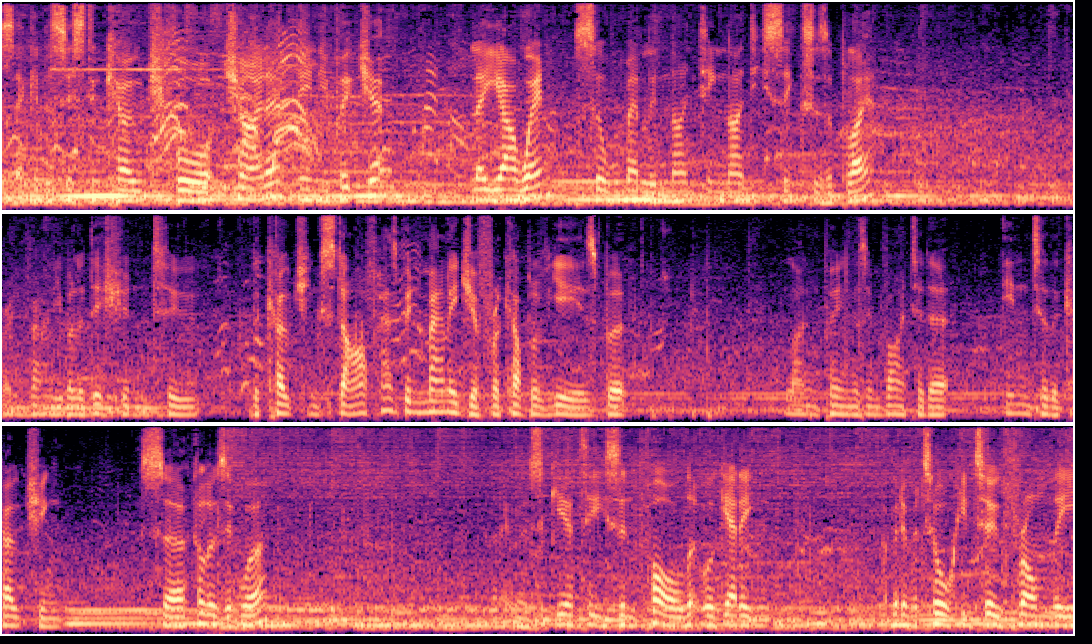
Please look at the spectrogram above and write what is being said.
Second assistant coach for China in your picture. Lei Yawen, silver medal in 1996 as a player. Very valuable addition to the coaching staff. Has been manager for a couple of years, but Lang Ping has invited her into the coaching circle, as it were. And it was Geerties and Pohl that were getting a bit of a talking to from the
